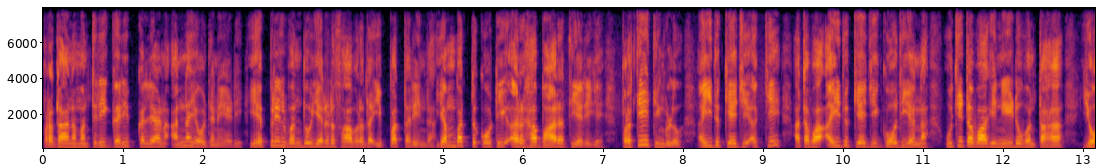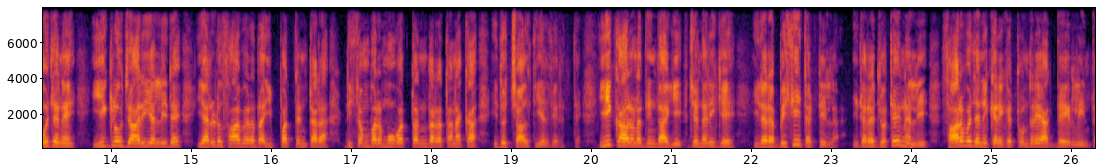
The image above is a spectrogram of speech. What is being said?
ಪ್ರಧಾನಮಂತ್ರಿ ಗರೀಬ್ ಕಲ್ಯಾಣ ಅನ್ನ ಯೋಜನೆಯಡಿ ಏಪ್ರಿಲ್ ಒಂದು, ಎರಡು ಸಾವಿರದ ಇಪ್ಪತ್ತರಿಂದ ಎಂಬತ್ತು ಕೋಟಿ ಅರ್ಹ ಭಾರತೀಯರಿಗೆ ಪ್ರತಿ ತಿಂಗಳು ಐದು ಕೆ ಜಿ ಅಕ್ಕಿ ಅಥವಾ ಐದು ಕೆ ಜಿ ಗೋಧಿಯನ್ನು ಉಚಿತವಾಗಿ ನೀಡುವಂತಹ ಯೋಜನೆ ಈಗಲೂ ಜಾರಿಯಲ್ಲಿದೆ. ಎರಡು ಸಾವಿರದ ಇಪ್ಪತ್ತೆಂಟರ ಡಿಸೆಂಬರ್ ಮೂವತ್ತೊಂದರ ತನಕ ಇದು ಚಾಲ್ತಿಯಲ್ಲಿರುತ್ತೆ. ಈ ಕಾರಣದಿಂದಾಗಿ ಜನರಿಗೆ ಇದರ ಬಿಸಿ ತಟ್ಟಿಲ್ಲ. ಇದರ ಜೊತೆಯಲ್ಲಿ ಸಾರ್ವಜನಿಕರಿಗೆ ತೊಂದರೆಯಾಗದೇ ಇರಲಿ ಅಂತ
